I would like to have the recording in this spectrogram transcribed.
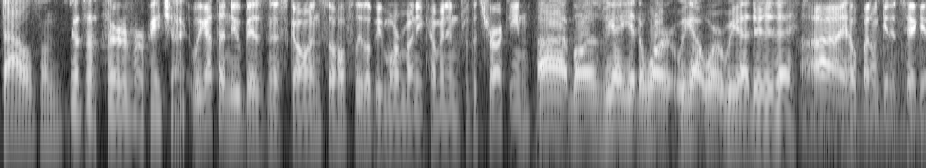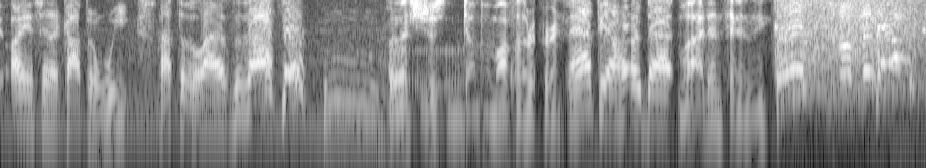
thousand. That's a third of our paycheck. We got the new business going, so hopefully there'll be more money coming in for the trucking. All right, boys, we gotta get to work. We got work we gotta do today. I hope I don't get a ticket. I ain't seen a cop in weeks after the last disaster. Why don't you just dump them off in the river? Happy, I heard that. Well, I didn't say anything. Chris,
